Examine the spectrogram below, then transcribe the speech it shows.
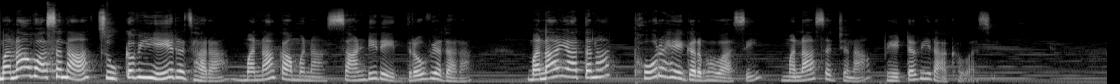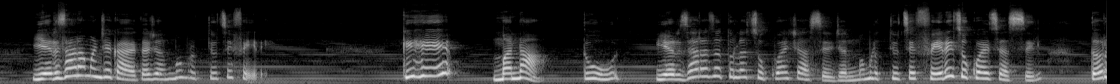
मना वासना चुकवी येर झारा मना कामना सांडिरे द्रव्यदारा मना यातना थोर हे गर्भवासी मना सज्जना भेटवी राघवासी. येरझारा म्हणजे काय? तर जन्म मृत्यूचे फेरे. की हे मना तू येरझारा जर तुला चुकवायचे असेल जन्म मृत्यूचे फेरे चुकवायचे असतील तर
